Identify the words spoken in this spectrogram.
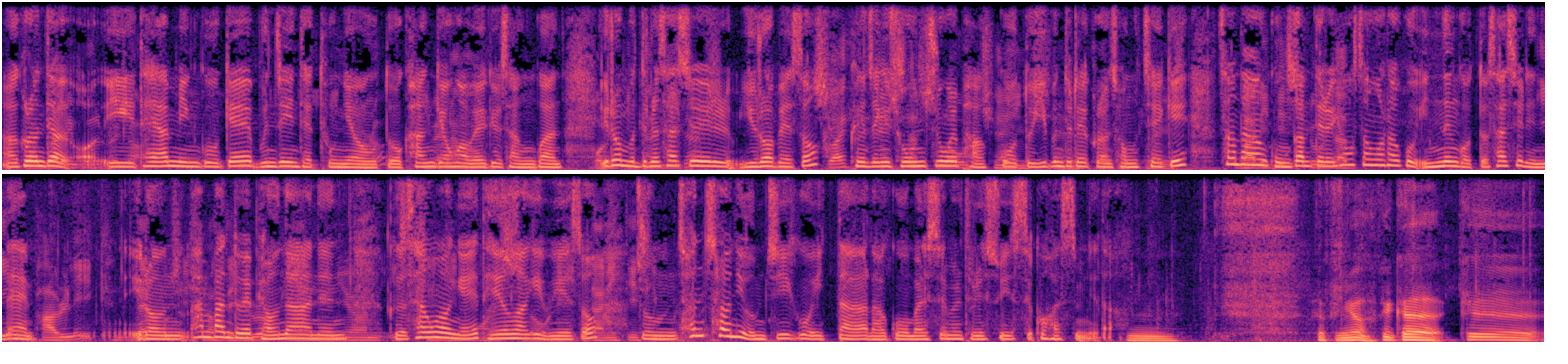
아, 그런데 이 대한민국의 문재인 대통령 또 강경화 외교장관 이런 분들은 사실 유럽에서 굉장히 존중을 받고 또 이분들의 그런 정책이 상당한 공감대를 형성을 하고 있는 것도 사실인데 이런 한반도에 변화하는 그 상황에 대응하기 위해서 좀 천천히 움직이고 있다라고 말씀을 드릴 수 있을 것 같습니다. 음, 그렇군요. 그러니까 그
